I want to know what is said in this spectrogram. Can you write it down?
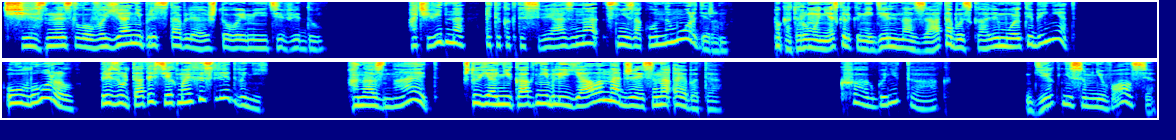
«Честное слово, я не представляю, что вы имеете в виду. Очевидно, это как-то связано с незаконным ордером, по которому несколько недель назад обыскали мой кабинет. У Лорел результаты всех моих исследований. Она знает, что я никак не влияла на Джейсона Эббота. Как бы не так. Гек не сомневался,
